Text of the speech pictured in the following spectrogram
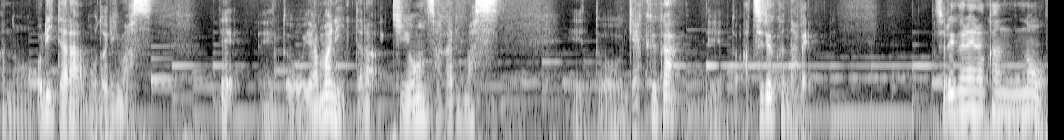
あの降りたら戻ります。で、えーと、山に行ったら気温下がります、えーと、逆が、えーと、圧力鍋。それぐらいの感の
